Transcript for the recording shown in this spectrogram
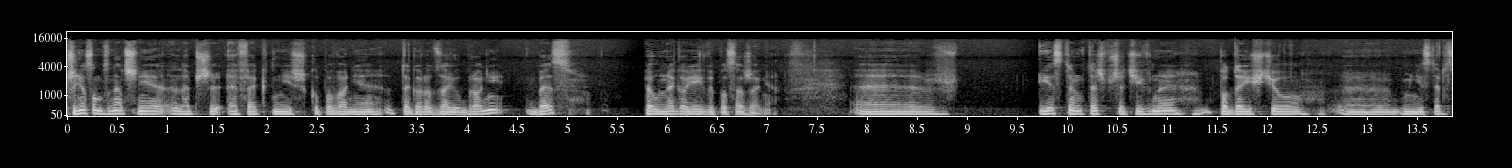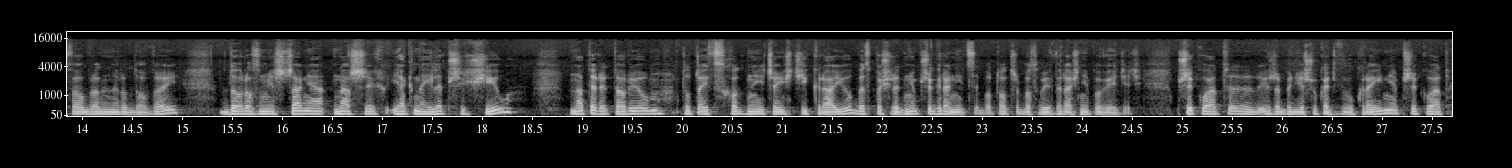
przyniosą znacznie lepszy efekt niż kupowanie tego rodzaju broni bez pełnego jej wyposażenia. E, jestem też przeciwny podejściu e, Ministerstwa Obrony Narodowej do rozmieszczania naszych jak najlepszych sił na terytorium tutaj wschodniej części kraju, bezpośrednio przy granicy, bo to trzeba sobie wyraźnie powiedzieć. Przykład, e, żeby nie szukać w Ukrainie, przykład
